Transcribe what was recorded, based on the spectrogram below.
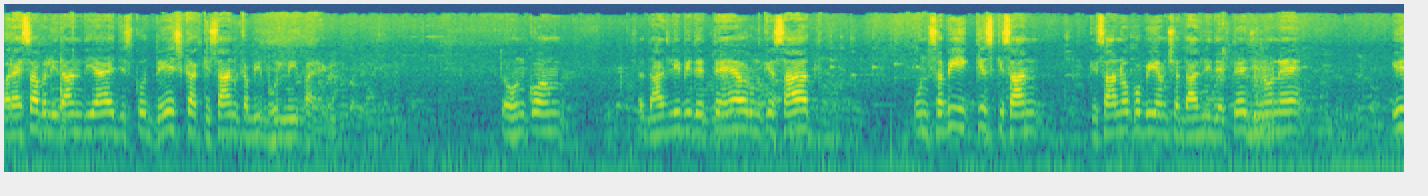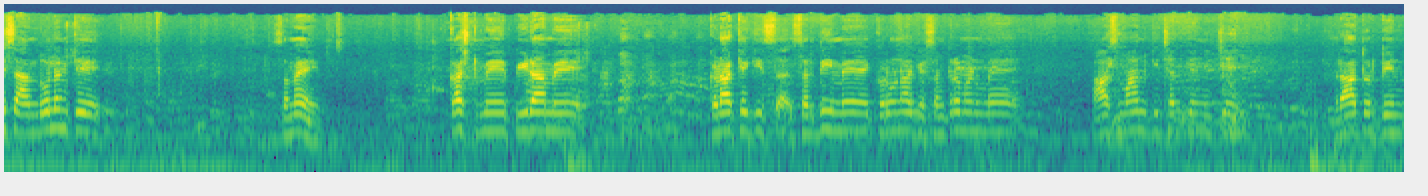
और ऐसा बलिदान दिया है जिसको देश का किसान कभी भूल नहीं पाएगा। तो उनको हम श्रद्धांजलि भी देते हैं और उनके साथ उन सभी 21 किसान, किसानों को भी हम श्रद्धांजलि देते हैं, जिन्होंने इस आंदोलन के समय कष्ट में, पीड़ा में, कड़ाके की सर्दी में, कोरोना के संक्रमण में, आसमान की छत के नीचे रात और दिन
